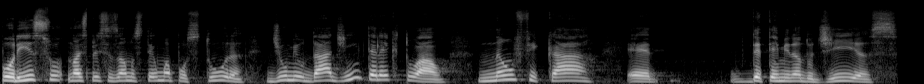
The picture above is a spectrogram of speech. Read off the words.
Por isso, nós precisamos ter uma postura de humildade intelectual, não ficar é, determinando dias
